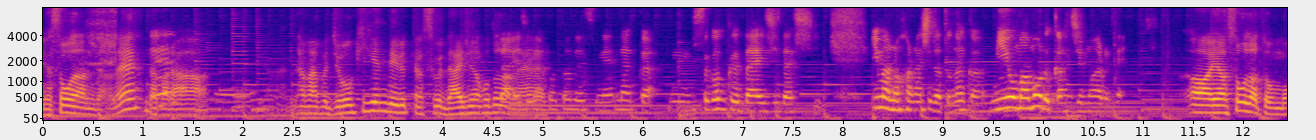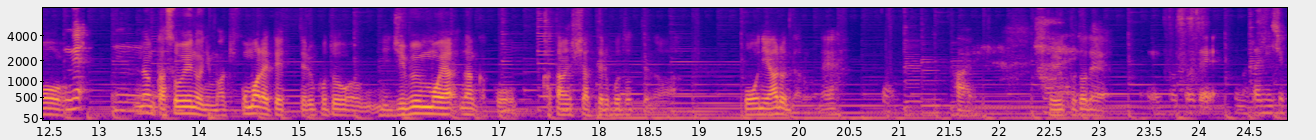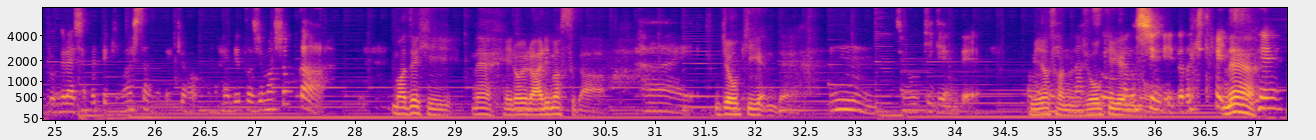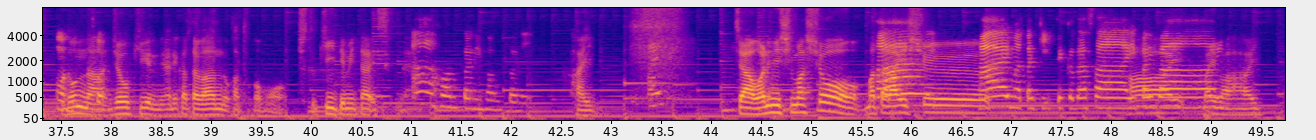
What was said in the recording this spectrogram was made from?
いやそうなんだよね。だから、なんかやっぱ上機嫌でいるってのはすごい大事なことだね。大事なことですね。なんか、うん、すごく大事だし、今の話だとなんか身を守る感じもあるね。ああいやそうだと思う。ね。うん、なんかそういうのに巻き込まれていってることに自分もやなんかこう加担しちゃってることっていうのは法にあるんだろうね。はい。はということで、ということで、また20分ぐらい喋ってきましたので、今日はこの辺で閉じましょうか。まあぜひねいろいろありますがはい。上機嫌でうん、上機嫌で。皆さんの上機嫌の楽しんでいただきたいですね。どんな上機嫌のやり方があるのかとかもちょっと聞いてみたいですよね。ああ、本当に本当に。はい。じゃあ終わりにしましょう。また来週。はい、また聞いてください。バイバイ。はいバイバイ。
